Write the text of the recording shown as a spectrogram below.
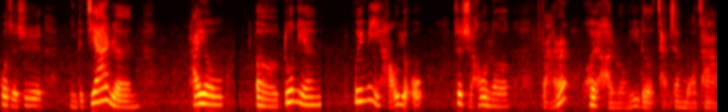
或者是你的家人，还有呃多年闺蜜好友。这时候呢，反而会很容易的产生摩擦，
